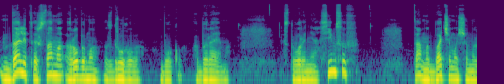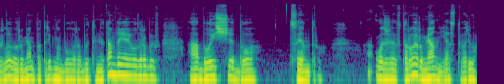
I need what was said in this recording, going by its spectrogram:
Далі те ж саме робимо з другого боку. Обираємо створення сімсів. Та ми бачимо, що, можливо, рум'ян потрібно було робити не там, де я його зробив, а ближче до центру. Отже, второй рум'ян я створю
